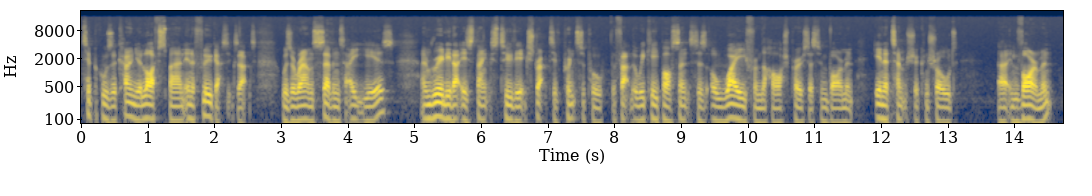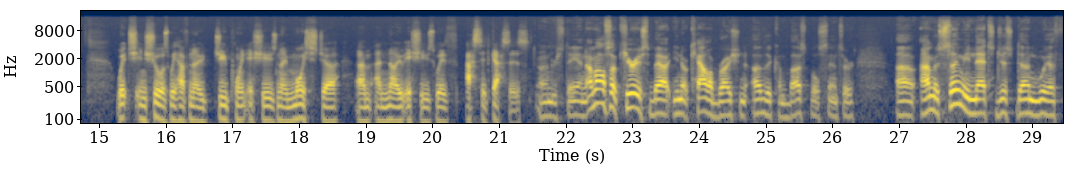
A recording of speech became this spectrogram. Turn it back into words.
typical zirconia lifespan in a FluegasExact was around seven to eight years. And really, that is thanks to the extractive principle, the fact that we keep our sensors away from the harsh process environment in a temperature controlled uh, environment, which ensures we have no dew point issues, no moisture, um, and no issues with acid gases. I understand. I'm also curious about, you know, calibration of the combustible sensor. Uh, I'm assuming that's just done with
